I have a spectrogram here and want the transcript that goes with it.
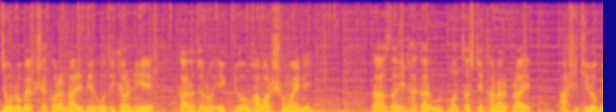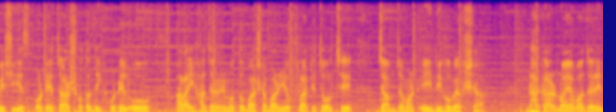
যৌন ব্যবসা করা নারীদের অধিকার নিয়ে কারও যেন একটুও ভাবার সময় নেই। রাজধানী ঢাকার উনপঞ্চাশটি থানার প্রায় আশিটিরও বেশি স্পটে চার শতাধিক হোটেল ও আড়াই হাজারের মতো বাসাবাড়ি ও ফ্ল্যাটে চলছে জামজামাট এই দেহ ব্যবসা। ঢাকার নয়াবাজারের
